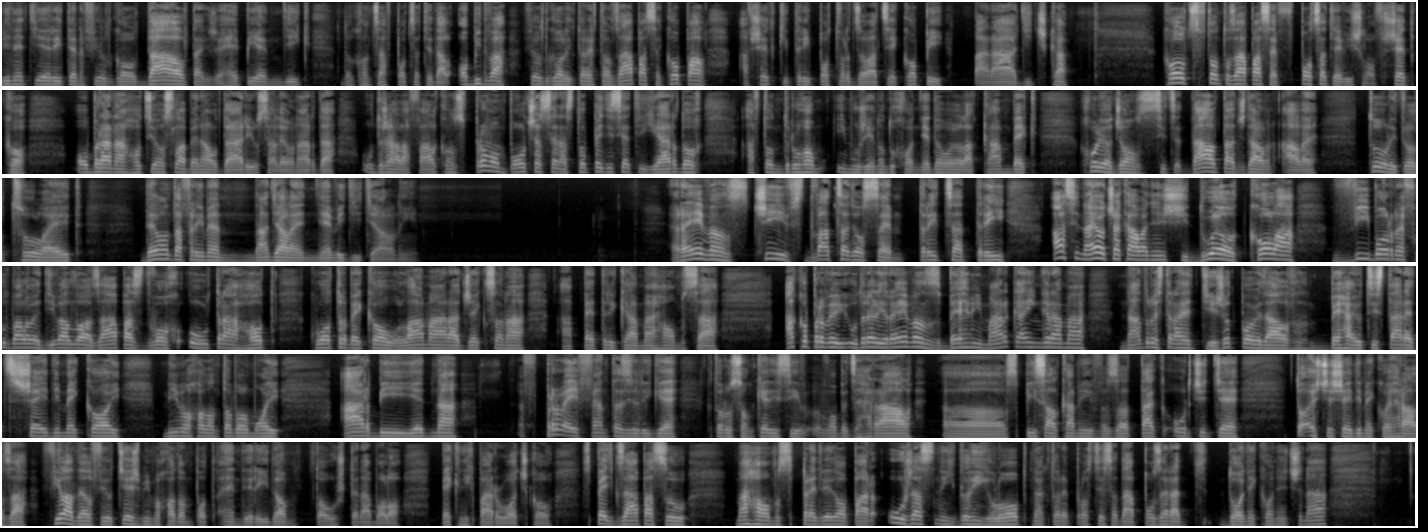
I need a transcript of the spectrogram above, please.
Vinetieri ten field goal dal, takže happy endík, dokonca v podstate dal obidva field goaly, ktoré v tom zápase kopal a všetky tri potvrdzovacie kopy, parádička. Colts v tomto zápase v podstate vyšlo všetko, obrana, hoci oslabená od Dariusa Leonarda, udržala Falcons v prvom polčase na 150 yardoch a v tom druhom im už jednoducho nedovolila comeback. Julio Jones síce dal touchdown, ale too little too late. Devonta Freeman naďalej neviditeľný. Ravens Chiefs 28-33 asi najočakávanejší duel kola, výborné futbalové divadlo a zápas dvoch ultra hot quarterbackov Lamara Jacksona a Petrika Mahomesa. Ako prvé udreli Ravens behmi Marka Ingrama, na druhej strane tiež odpovedal behajúci starec Shady McCoy. Mimochodom to bol môj RB1 v prvej fantasy lige, ktorú som kedysi vôbec hral s písalkami, z, tak určite to ešte Shady McCoy hral za Philadelphia, tiež mimochodom pod Andy Reidom. To už teda bolo pekných pár rôčkov. Späť k zápasu. Mahomes predviedol pár úžasných dlhých lôb, na ktoré proste sa dá pozerať do nekonečná.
